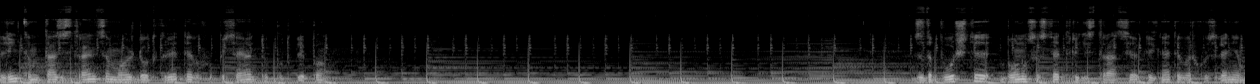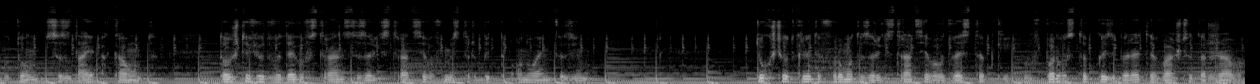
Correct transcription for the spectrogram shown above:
Линк към тази страница може да откриете в описанието под клипа. За да получите бонуса след регистрация, кликнете върху зеления бутон Създай акаунт. Той ще ви отведе в страницата за регистрация в MrBit онлайн казино. Тук ще откриете формата за регистрация в две стъпки. В първа стъпка изберете вашата държава.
